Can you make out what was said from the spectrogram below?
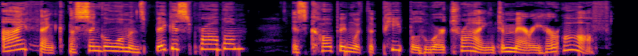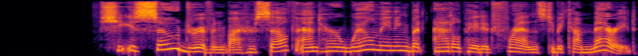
I think a single woman's biggest problem is coping with the people who are trying to marry her off. She is so driven by herself and her well-meaning but addlepated friends to become married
